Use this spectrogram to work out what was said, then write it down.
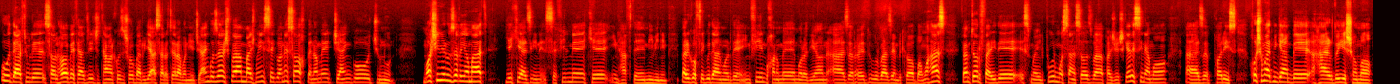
او در طول سالها به تدریج تمرکزش رو بر روی اثرات روانی جنگ گذاشت و مجموعه سگانه ساخت به نام جنگ و جنون. ماشین روز قیامت یکی از این سه فیلمه که این هفته می‌بینیم. برای گفتگو در مورد این فیلم خانم مرادیان از راه دور و از امریکا با ما هست. و همطور فرید اسماعیل پور مستنساز و پژوهشگر سینما از پاریس. خوش اومد میگم به هر دوی شما.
